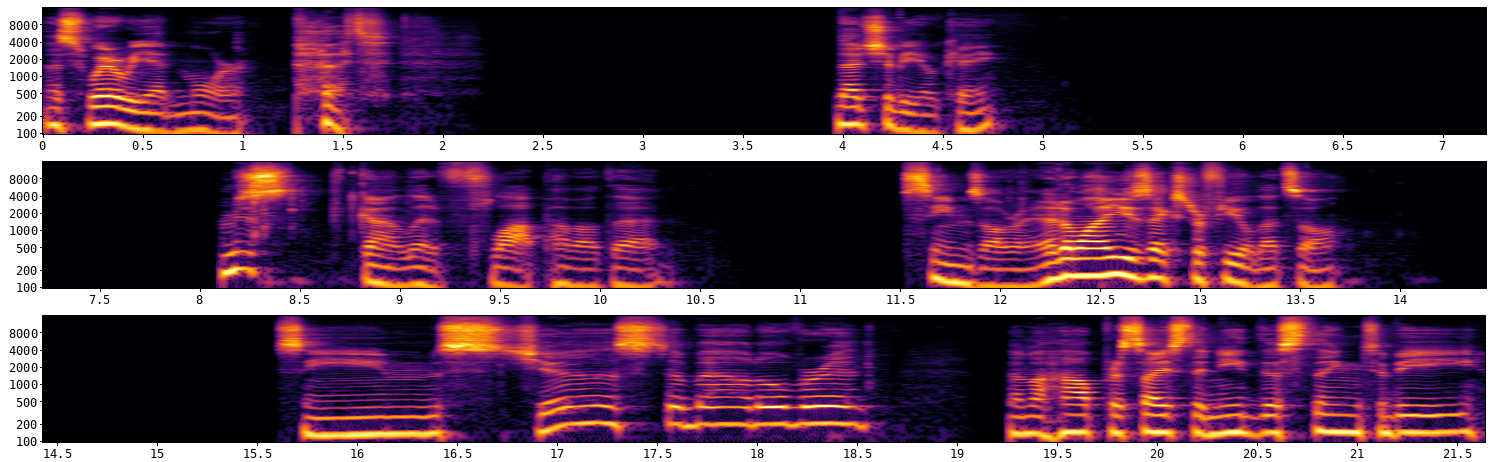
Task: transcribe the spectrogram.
I swear we had more, but that should be okay. I'm just gonna let it flop, how about that? Seems alright. I don't want to use extra fuel, that's all. Seems just about over it. I don't know how precise they need this thing to be.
